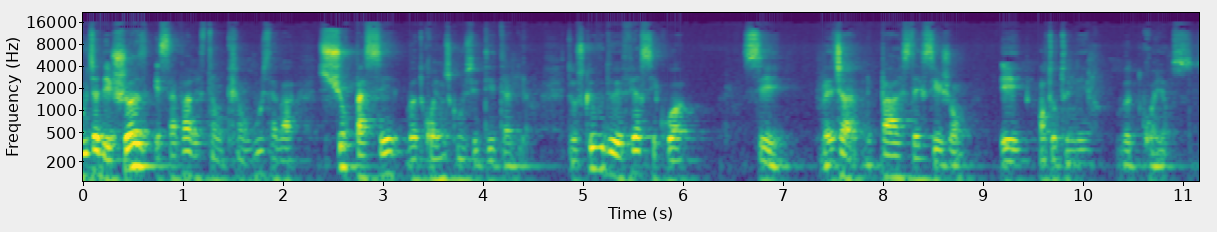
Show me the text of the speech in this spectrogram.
vous dire des choses et ça va rester ancré en vous, ça va surpasser votre croyance que vous souhaitez établir. Donc, ce que vous devez faire, c'est quoi? C'est bah, déjà ne pas rester avec ces gens et entretenir votre croyance.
